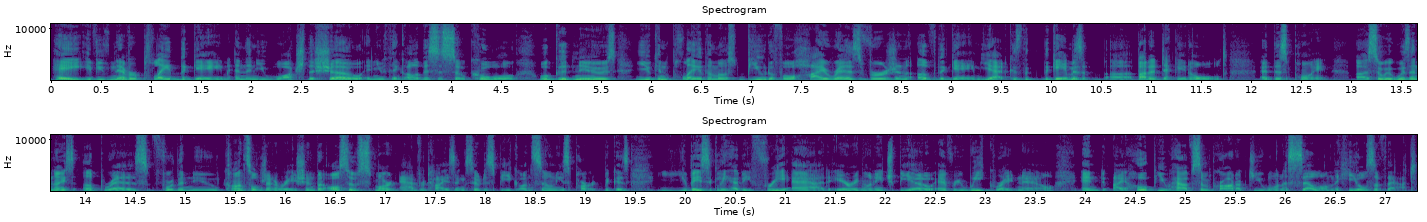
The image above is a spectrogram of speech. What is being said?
hey, if you've never played the game and then you watch the show and you think, oh, this is so cool, well, good news, you can play the most beautiful high res version of the game yet, because the, the game is uh, about a decade old at this point. Uh, so it was a nice upres for the new console generation, but also smart advertising, so to speak, on Sony's part, because you basically have a free ad airing on HBO every week right now, and I hope you have some product you want to sell on the heels of that.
